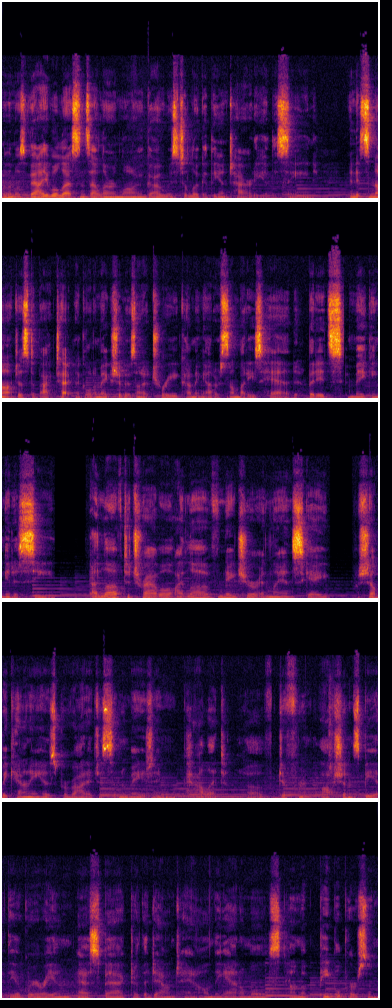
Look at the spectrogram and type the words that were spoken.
of the most valuable lessons I learned long ago was to look at the entirety of the scene. And it's not just about technical to make sure there's not a tree coming out of somebody's head, but it's making it a scene. I love to travel, I love nature and landscape. Shelby County has provided just an amazing palette of different options, be it the agrarian aspect or the downtown, the animals. I'm a people person.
